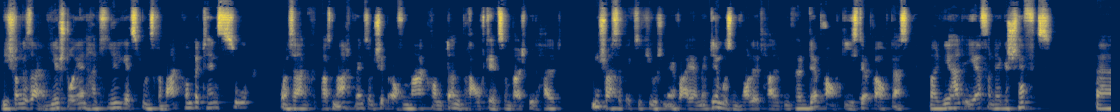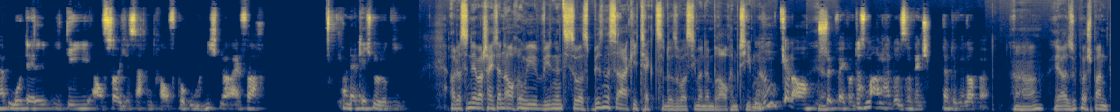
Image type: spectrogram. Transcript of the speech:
wie schon gesagt, wir steuern halt hier jetzt unsere Marktkompetenz zu und sagen, was macht, wenn so ein Chip auf den Markt kommt, dann braucht er zum Beispiel halt ein Trusted Execution Environment, der muss ein Wallet halten können, der braucht dies, der braucht das, weil wir halt eher von der Geschäftsmodellidee auf solche Sachen drauf gucken und nicht nur einfach von der Technologie. Aber das sind ja wahrscheinlich dann auch irgendwie, wie nennt sich sowas, Business Architects oder sowas, die man dann braucht im Team. Ne? Mhm, genau, ein ja. Stück weg. Und das machen halt unsere Venture Developer. Aha, ja, super spannend.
